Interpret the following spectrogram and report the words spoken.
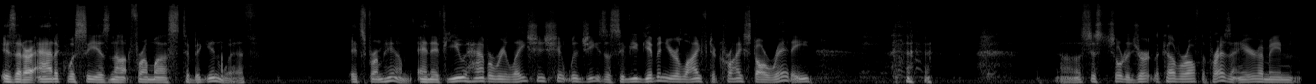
is that our adequacy is not from us to begin with. It's from Him. And if you have a relationship with Jesus, if you've given your life to Christ already, now, let's just sort of jerk the cover off the present here. I mean,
